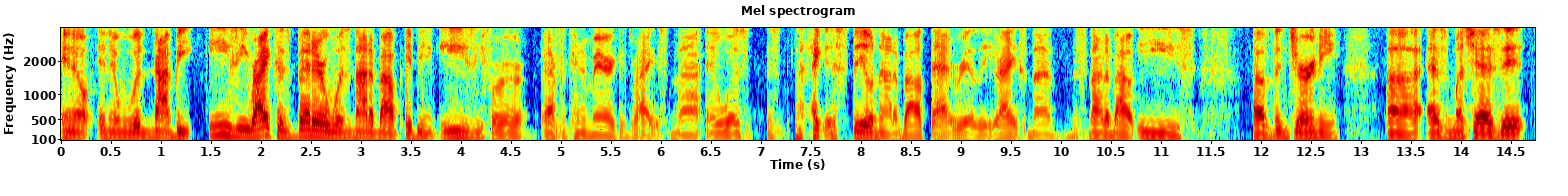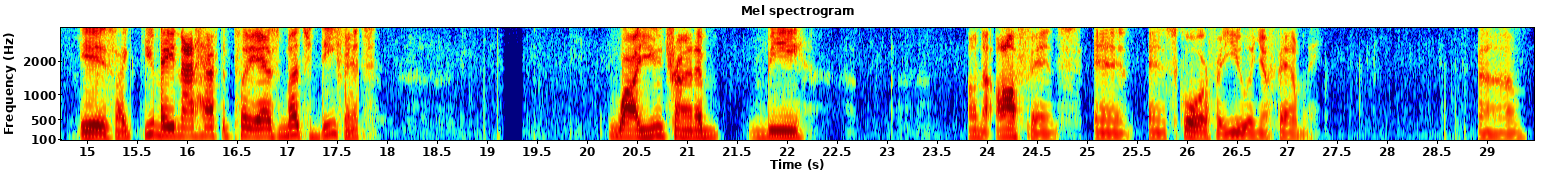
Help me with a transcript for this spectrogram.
you know, and it would not be easy, right? Because better was not about it being easy for African Americans, right? It's not. It was. It's like it's still not about that, really, right? It's not. It's not about ease of the journey, uh, as much as it is like you may not have to play as much defense while you trying to be on the offense and and score for you and your family. Um,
